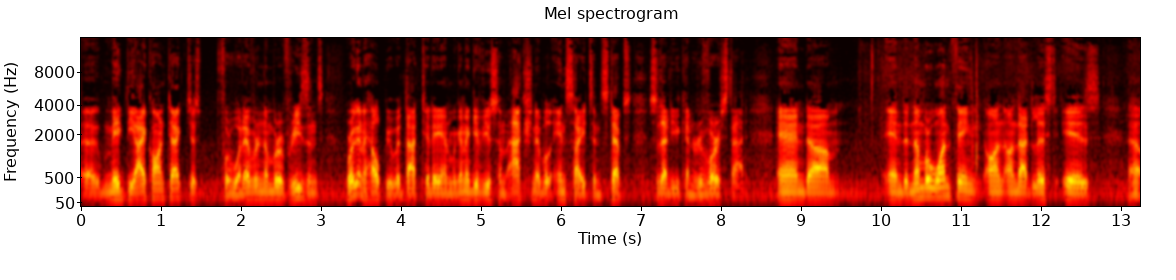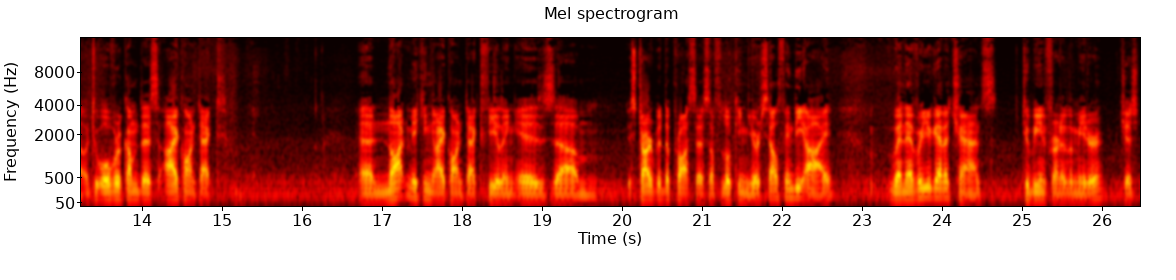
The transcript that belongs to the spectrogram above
uh, make the eye contact just for whatever number of reasons, we're going to help you with that today and we're going to give you some actionable insights and steps so that you can reverse that. And, um, and the number one thing on, on that list is uh, to overcome this eye contact. Uh, not making eye contact feeling is um, start with the process of looking yourself in the eye whenever you get a chance to be in front of the mirror, just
